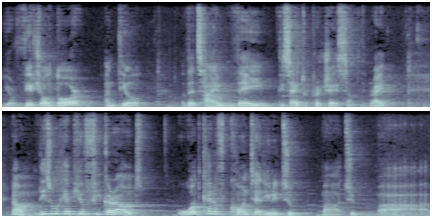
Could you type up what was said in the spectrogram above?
your virtual door until the time they decide to purchase something, right? Now, this will help you figure out what kind of content you need to uh, to uh,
